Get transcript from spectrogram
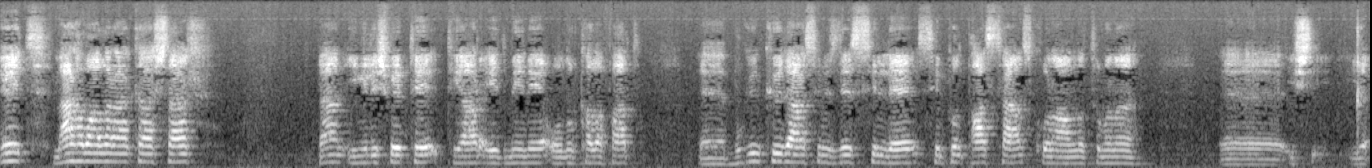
Evet, merhabalar arkadaşlar. Ben İngiliz T- TR admini Onur Kalafat. Ee, bugünkü dersimizde sizinle Simple Past Tense konu anlatımını e, iş- ya-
